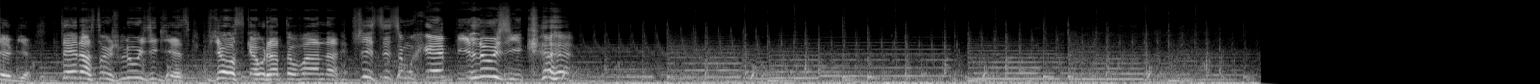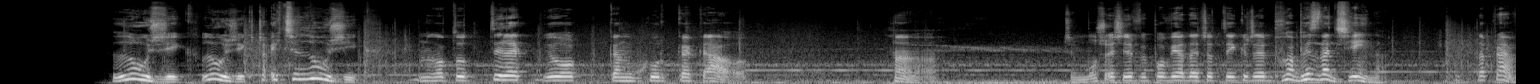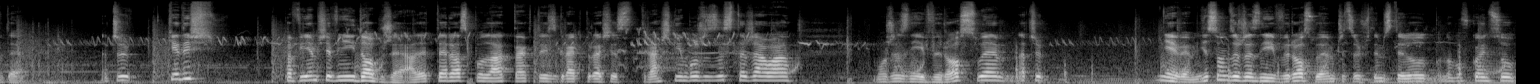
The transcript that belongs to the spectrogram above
Ciebie! Teraz to już luzik jest! Wioska uratowana! Wszyscy są happy! Luzik! Luzik, luzik, czajcie luzik. No to tyle było kangur kakao. Ha. Czy muszę się wypowiadać o tej grze? Była beznadziejna. Naprawdę. Znaczy, kiedyś bawiłem się w niej dobrze, ale teraz po latach to jest gra, która się strasznie może zestarzała. Może z niej wyrosłem? Znaczy, nie wiem, nie sądzę, że z niej wyrosłem, czy coś w tym stylu, no bo w końcu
